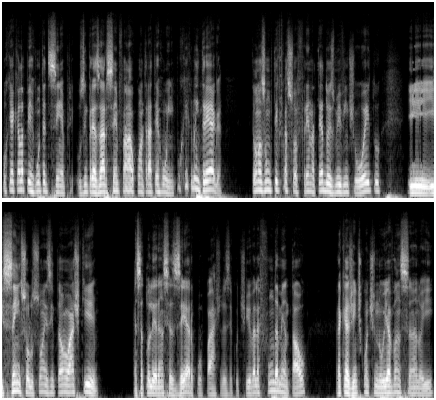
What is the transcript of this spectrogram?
Porque é aquela pergunta de sempre. Os empresários sempre falam: ah, o contrato é ruim. Por que, que não entrega? Então, nós vamos ter que ficar sofrendo até 2028 e, e sem soluções. Então, eu acho que essa tolerância zero por parte do executivo é fundamental para que a gente continue avançando aí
